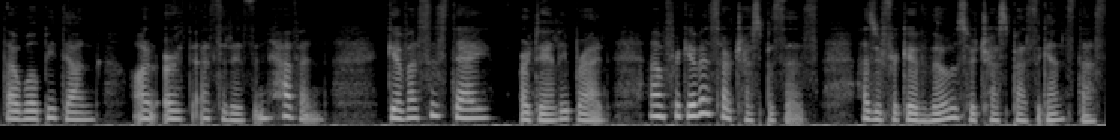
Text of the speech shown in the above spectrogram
thy will be done, on earth as it is in heaven. Give us this day our daily bread, and forgive us our trespasses, as we forgive those who trespass against us.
